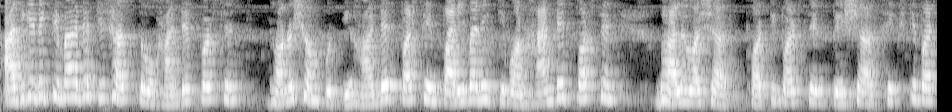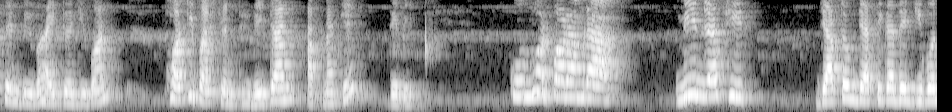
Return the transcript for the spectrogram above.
আজকে দেখতে পাওয়া যাচ্ছে স্বাস্থ্য হান্ড্রেড পারসেন্ট, ধনসম্পত্তি হান্ড্রেড পারসেন্ট, পারিবারিক জীবন হান্ড্রেড পারসেন্ট ভালোবাসার ফর্টি পারসেন্ট, পেশা সিক্সটি পারসেন্ট, বিবাহিত জীবন ফর্টি পারসেন্ট রিটার্ন আপনাকে দেবে। কুম্ভর পর আমরা মীন রাশির জাতক জাতিকাদের জীবন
